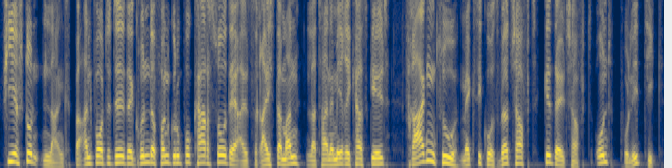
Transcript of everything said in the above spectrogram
vier Stunden lang beantwortete der Gründer von Grupo Carso, der als reichster Mann Lateinamerikas gilt, Fragen zu Mexikos Wirtschaft, Gesellschaft und Politik.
